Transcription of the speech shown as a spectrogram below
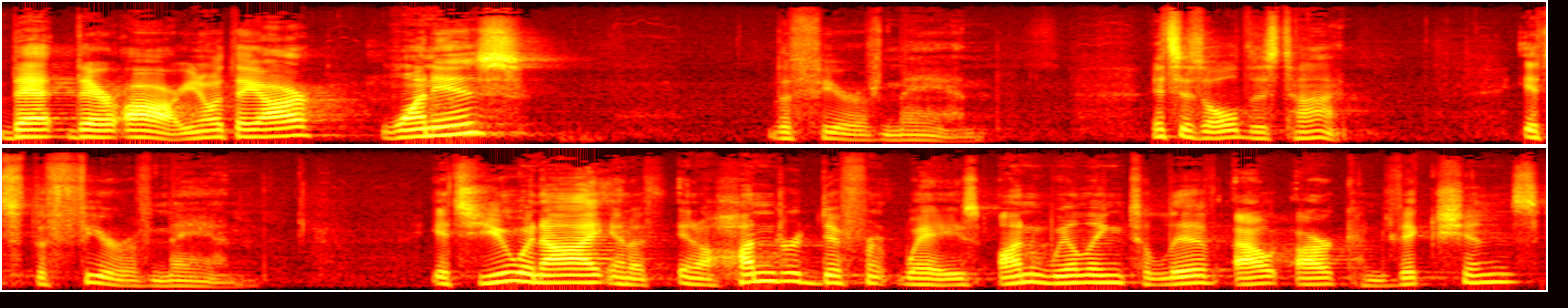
that there are. You know what they are? One is the fear of man. It's as old as time. It's the fear of man. It's you and I in a, in a hundred different ways, unwilling to live out our convictions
